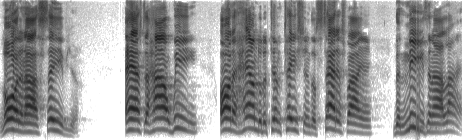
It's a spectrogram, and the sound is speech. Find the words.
Lord and our Savior, as to how we ought to handle the temptations of satisfying the needs in our lives.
